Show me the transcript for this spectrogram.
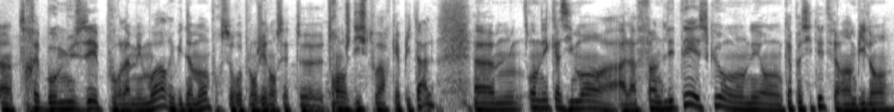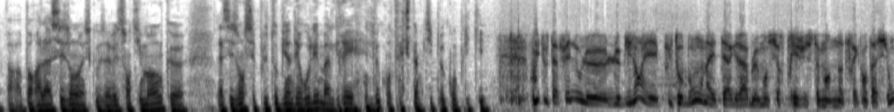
un, très beau musée pour la mémoire, évidemment, pour se replonger dans cette euh, tranche d'histoire capitale. Euh, on est quasiment à, à la fin de l'été. Est-ce qu'on est en capacité de faire un bilan par rapport à la saison? Est-ce que vous avez le sentiment que la saison s'est plutôt bien déroulée malgré le contexte un petit peu compliqué? Oui, tout à fait. Nous, le, le bilan est plutôt bon. On a été agréablement surpris justement de notre fréquentation.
